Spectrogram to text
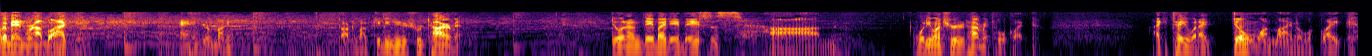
Welcome in, Rob Black, and your money. Talking about keeping your retirement. Doing it on a day by day basis. Um, what do you want your retirement to look like? I can tell you what I don't want mine to look like,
